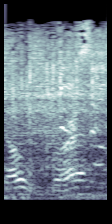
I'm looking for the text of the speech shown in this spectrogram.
Go, bruh.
